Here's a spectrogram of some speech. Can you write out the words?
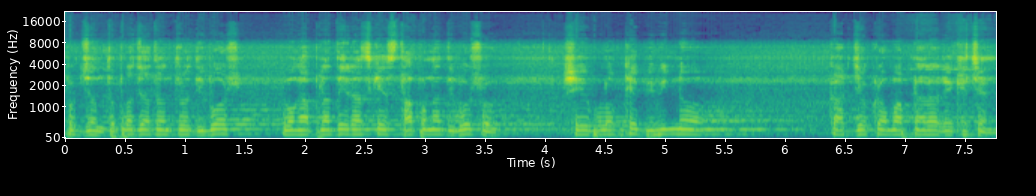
পর্যন্ত প্রজাতন্ত্র দিবস এবং আপনাদের আজকে স্থাপনা দিবসও সেই উপলক্ষে বিভিন্ন কার্যক্রম আপনারা রেখেছেন।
